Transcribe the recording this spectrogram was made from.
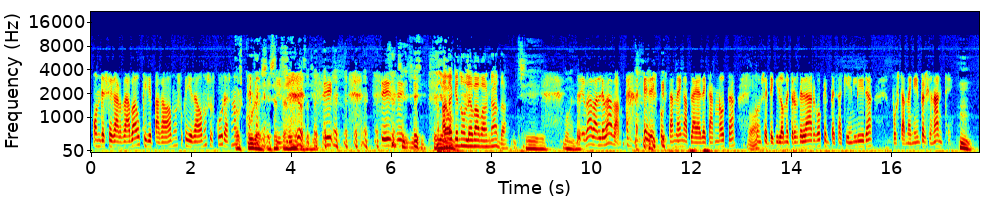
onde se guardaba o que lle pagábamos o que lle dábamos os curas, non? Os curas, exactamente. sí, sí, sí. sí, sí. sí. Anda que non levaban nada. Sí. Bueno. Levaban, levaban E despois tamén a playa de Carnota oh. Con sete kilómetros de largo Que empeza aquí en Lira Pois tamén é impresionante mm.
